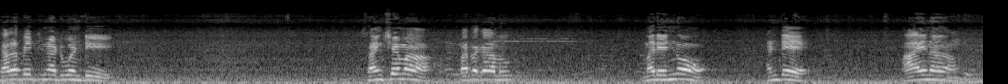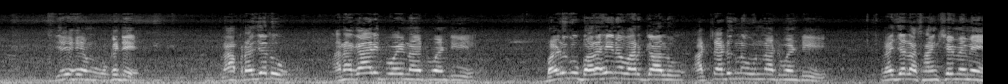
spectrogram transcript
తలపెట్టినటువంటి సంక్షేమ పథకాలు మరెన్నో అంటే ఆయన ధ్యేయం ఒకటే. నా ప్రజలు అనగారిపోయినటువంటి బడుగు బలహీన వర్గాలు అట్టడుగున ఉన్నటువంటి ప్రజల సంక్షేమమే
